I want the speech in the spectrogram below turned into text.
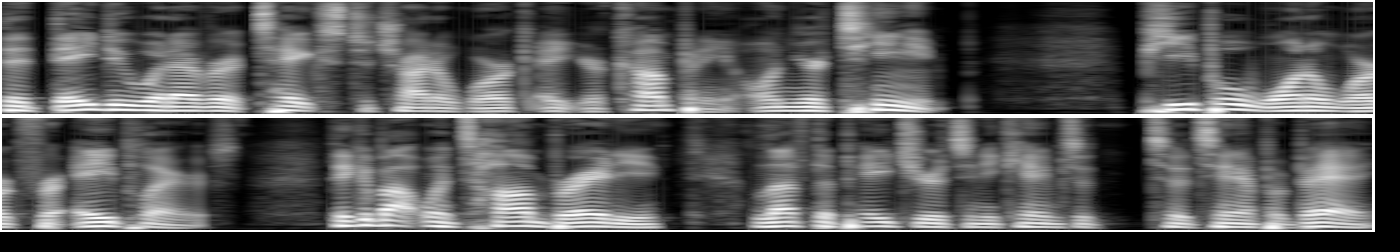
that they do whatever it takes to try to work at your company, on your team people want to work for A players. Think about when Tom Brady left the Patriots and he came to, to Tampa Bay.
